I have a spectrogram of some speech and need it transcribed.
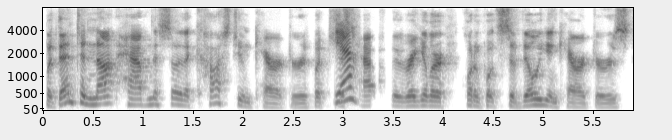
but then to not have necessarily the costume characters but just yeah. have the regular quote unquote civilian characters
